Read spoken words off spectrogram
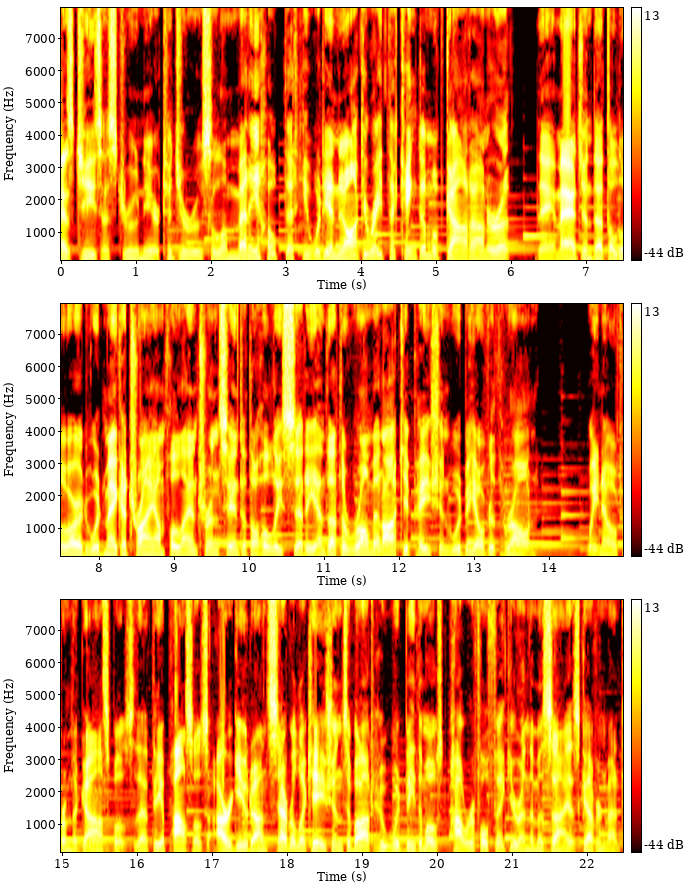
As Jesus drew near to Jerusalem, many hoped that he would inaugurate the kingdom of God on earth. They imagined that the Lord would make a triumphal entrance into the holy city and that the Roman occupation would be overthrown. We know from the Gospels that the apostles argued on several occasions about who would be the most powerful figure in the Messiah's government.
